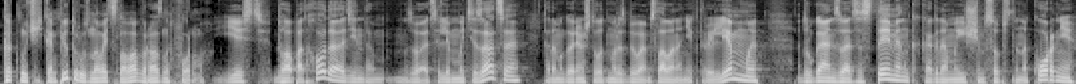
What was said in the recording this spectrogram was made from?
Как научить компьютеру узнавать слова в разных формах? Есть два подхода. Один там называется лемматизация, когда мы говорим, что вот мы разбиваем слова на некоторые леммы. Другая называется стемминг, когда мы ищем, собственно, корни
